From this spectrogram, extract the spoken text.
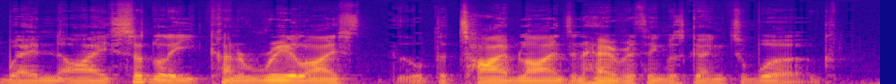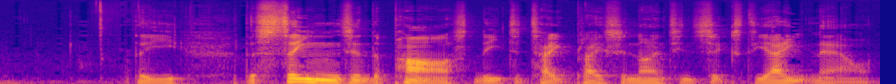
when I suddenly kind of realised the timelines and how everything was going to work. The the scenes in the past need to take place in 1968 now,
